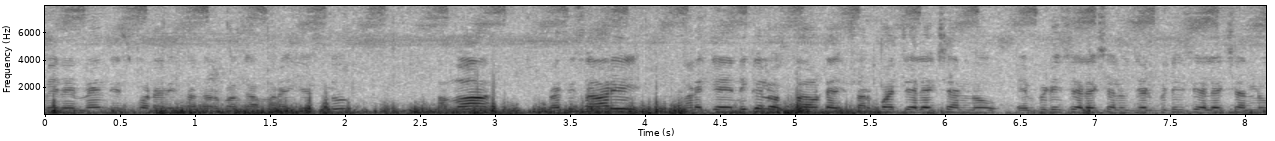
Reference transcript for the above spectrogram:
మీ నిర్ణయం తీసుకోవడానికి సందర్భంగా మనం చేస్తూ అమ్మ ప్రతిసారి మనకి ఎన్నికలు వస్తూ ఉంటాయి. సర్పంచ్ ఎలక్షన్లు ఎంపీటీసీ ఎలక్షన్లు జడ్పీటీసీ ఎలక్షన్లు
